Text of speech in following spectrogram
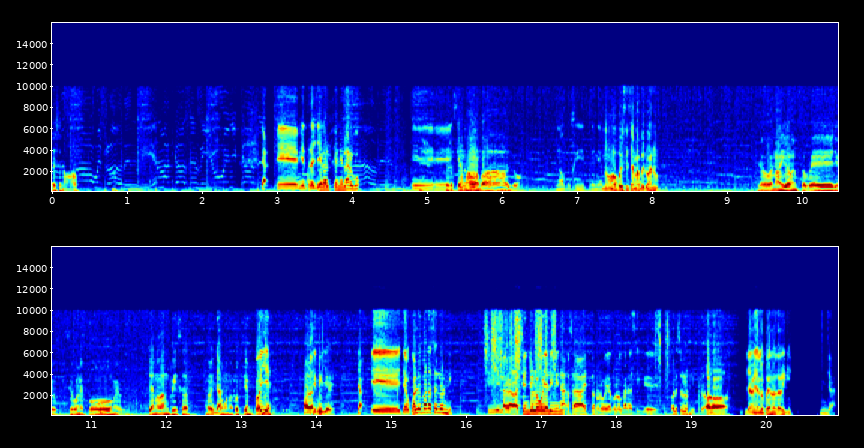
Eso no. Ya, eh, mientras llega el pene largo. Pero Eh, se llamaba Pablo. No, pues sí, tenía. No, pues se llama peruano. Pero no, yo improperio. Se pone fome. Ya no dan risa. Lo echamos en otros tiempos. Oye, ahora sí. Ya, eh, ya, ¿cuáles van a ser los nick? Si la grabación yo lo voy a eliminar, o sea, esto no lo voy a colocar, así que, ¿cuáles son los nick? Ah, ya me lo pueden anotar aquí. Ya.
